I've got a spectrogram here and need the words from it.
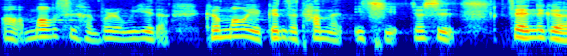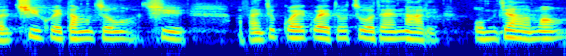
啊，猫是很不容易的，可猫也跟着他们一起，就是在那个聚会当中啊去。反正就乖乖都坐在那里。我们家的猫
